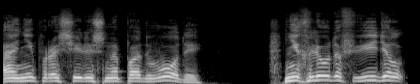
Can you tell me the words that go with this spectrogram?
они просились на подводы. Нехлюдов видел,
